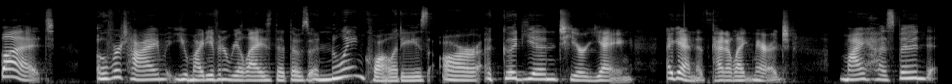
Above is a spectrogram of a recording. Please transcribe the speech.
but over time, you might even realize that those annoying qualities are a good yin to your yang. Again, it's kind of like marriage. My husband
